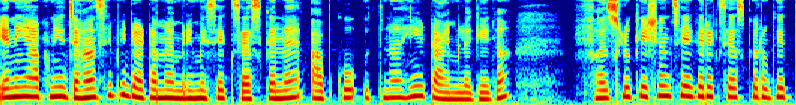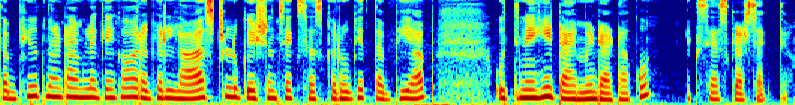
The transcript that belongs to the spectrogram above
यानी आपने जहाँ से भी डाटा मेमोरी में से एक्सेस करना है, आपको उतना ही टाइम लगेगा। फ़र्स्ट लोकेशन से अगर एक्सेस करोगे, तब भी उतना टाइम लगेगा और अगर लास्ट लोकेशन से एक्सेस करोगे, तब भी आप उतने ही टाइम में डाटा को एक्सेस कर सकते हो।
